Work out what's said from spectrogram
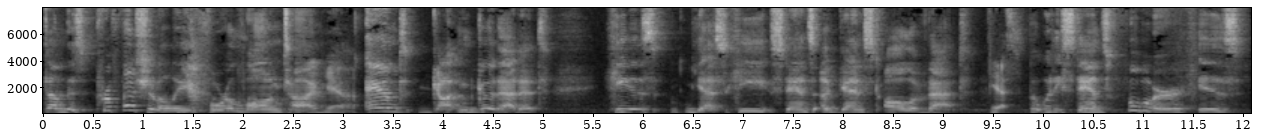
done this professionally for a long time, Yeah. and gotten good at it. He is yes, he stands against all of that. Yes. But what he stands for is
